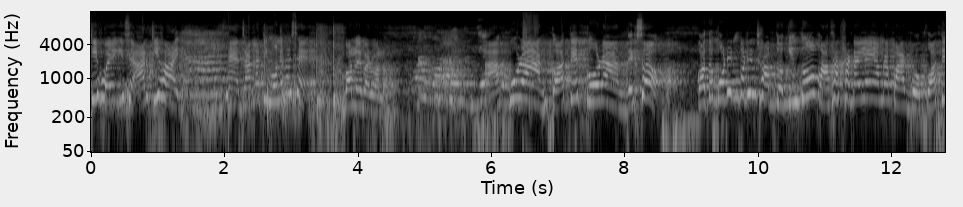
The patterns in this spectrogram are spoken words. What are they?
কলসি হয়ে গেছে, আর কি হয়? হ্যাঁ জান্নাতি মনে হয়েছে? বলো এবার, বলো। কোরআন, কতে কোরআন, দেখছ? কত কঠিন কঠিন শব্দ, কিন্তু মাথা খাটাইলেই আমরা পারব। কতে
